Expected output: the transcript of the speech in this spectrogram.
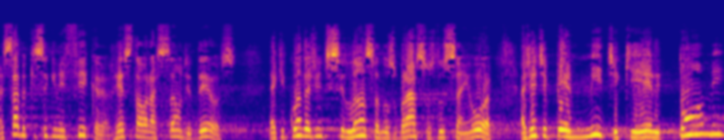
Mas sabe o que significa restauração de Deus? É que quando a gente se lança nos braços do Senhor, a gente permite que Ele tome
